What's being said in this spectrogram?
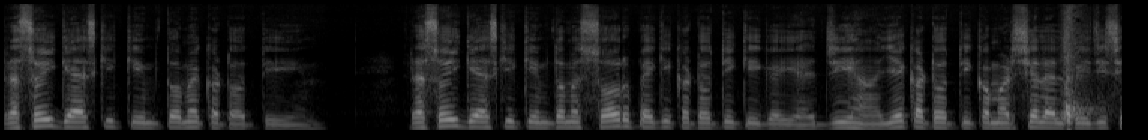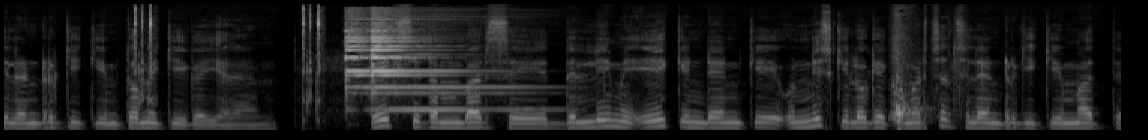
रसोई गैस की कीमतों में कटौती। रसोई गैस की कीमतों में सौ रुपये की कटौती की गई है। जी हाँ ये कटौती कमर्शियल एलपीजी सिलेंडर की कीमतों में की गई है। एक सितंबर से दिल्ली में एक इंडियन के 19 किलो के कमर्शियल सिलेंडर की कीमत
